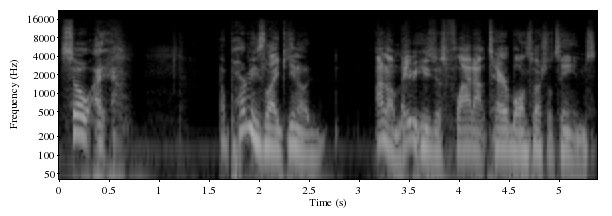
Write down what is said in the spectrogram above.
So I, a part of me is like, you know, I don't know, maybe he's just flat out terrible on special teams.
